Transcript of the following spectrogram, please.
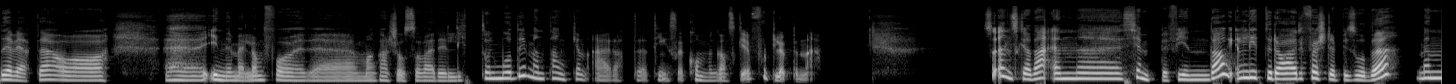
det vet jeg, og eh, innimellom får eh, man kanskje også være litt tålmodig, men tanken er at ting skal komme ganske fortløpende. Så ønsker jeg deg en kjempefin dag. En litt rar første episode, men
